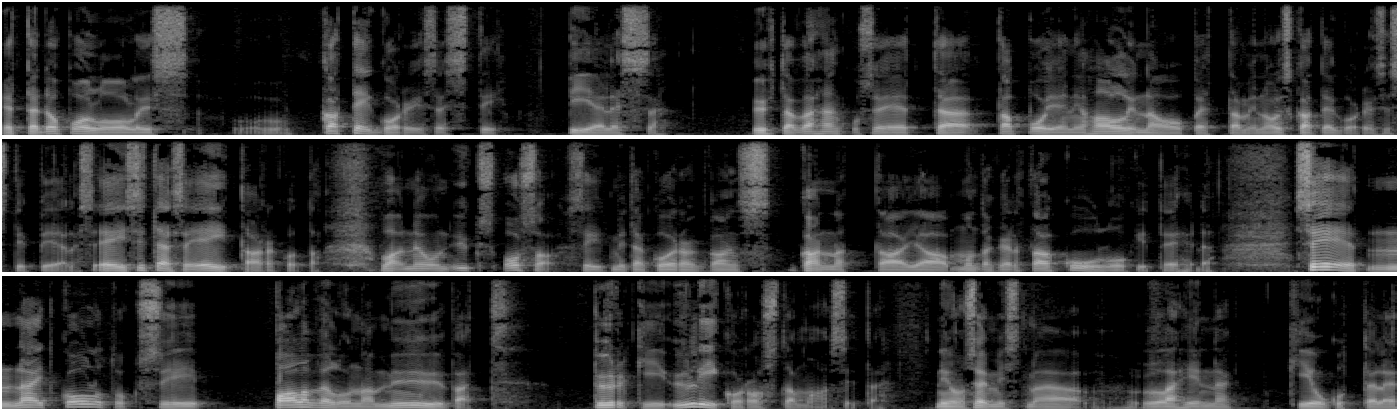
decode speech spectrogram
että dopoilu olisi kategorisesti pielessä yhtä vähän kuin se, että tapojen ja hallinnan opettaminen olisi kategorisesti pielessä. Ei, sitä se ei tarkoita, vaan ne on yksi osa siitä, mitä koiran kanssa kannattaa ja monta kertaa kuuluukin tehdä. Se, että näitä koulutuksia palveluna myyvät pyrkii ylikorostamaan sitä, niin on se, mistä mä lähinnä kiukuttelen.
